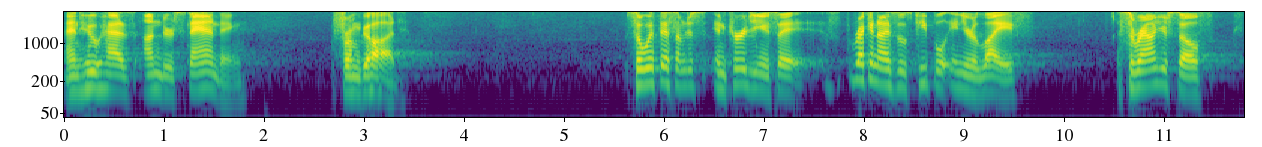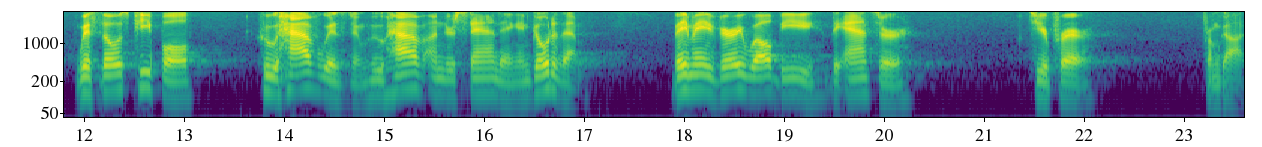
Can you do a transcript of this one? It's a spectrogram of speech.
and who has understanding from God? So, with this, I'm just encouraging you to say, recognize those people in your life. Surround yourself with those people who have wisdom, who have understanding, and go to them. They may very well be the answer to your prayer from God.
